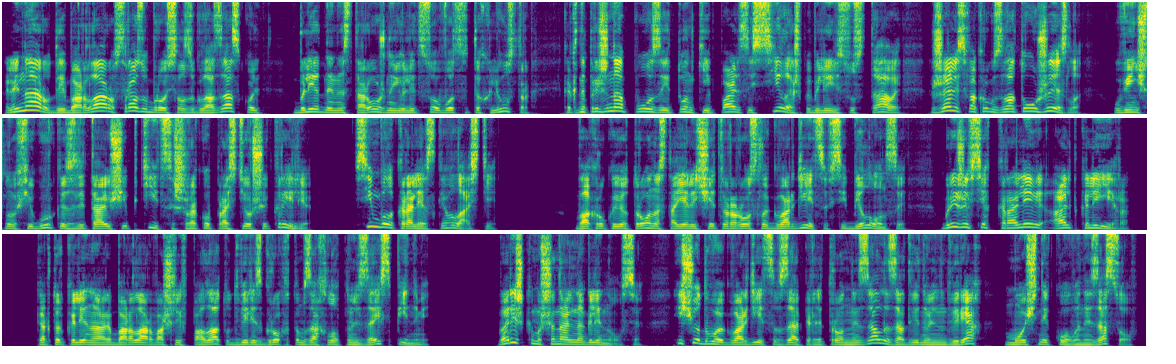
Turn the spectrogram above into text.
Линару, да и Барлару сразу бросилось в глаза, сколь бледное и настороженное ее лицо в отцветах люстр, как напряжена поза и тонкие пальцы силы, аж побелели суставы, жались вокруг золотого жезла, увенчанного фигуркой взлетающей птицы, широко простершей крылья, символа королевской власти. Вокруг ее трона стояли четверо рослых гвардейцев, все белонцы, ближе всех к королеве Альт-Калиера. Как только Ленар и Барлар вошли в палату, двери с грохотом захлопнулись за их спинами. Воришка машинально оглянулся. Еще двое гвардейцев заперли тронный зал и задвинули на дверях мощный кованый засов.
